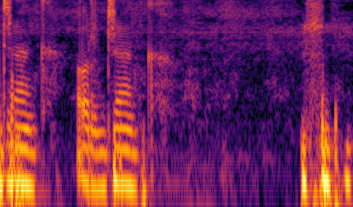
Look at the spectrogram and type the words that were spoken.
drunk or drunk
